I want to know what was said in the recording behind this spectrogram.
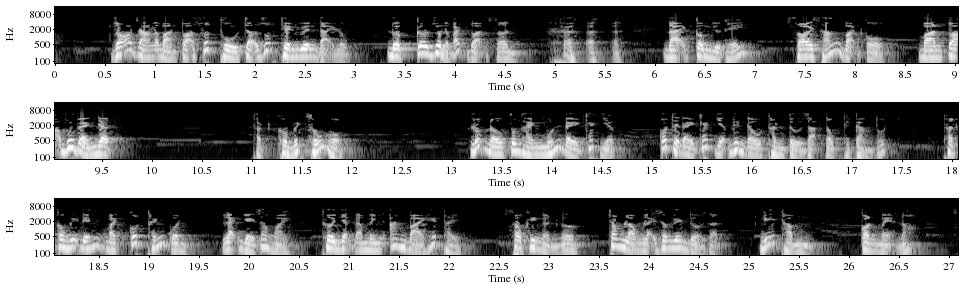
Rõ ràng là bản tọa xuất thủ trợ giúp thiên nguyên đại lục, Được cơ duyên ở Bách Đoạn Sơn. Đại công như thế, soi sáng vạn cổ, bản tọa vui vẻ nhận. Thật không biết xấu hổ. Lúc đầu Phương Hành muốn đầy trách nhiệm, Có thể đầy trách nhiệm lên đầu thần tử dạ tộc thì càng tốt. Thật không nghĩ đến bạch cốt thánh quân Lại nhảy ra ngoài, Thừa nhận là mình an bài hết thầy. Sau khi ngẩn ngơ trong lòng lại dâng lên lửa giận. Nghĩ thầm Còn mẹ nó,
